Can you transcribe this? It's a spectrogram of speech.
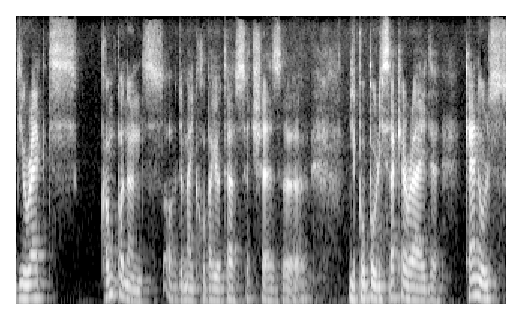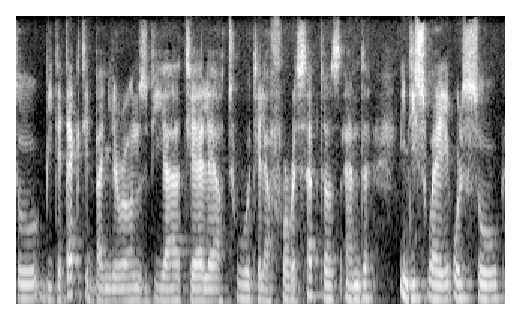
direct components of the microbiota, such as uh, lipopolysaccharide, can also be detected by neurons via TLR2 or TLR4 receptors, and in this way also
